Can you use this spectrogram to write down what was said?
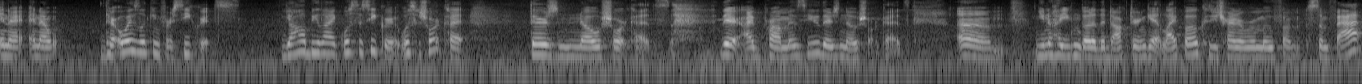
and I and I, they're always looking for secrets. Y'all be like, "What's the secret? What's the shortcut?" There's no shortcuts. there, I promise you, there's no shortcuts. Um, you know how you can go to the doctor and get lipo because you're trying to remove some, some fat?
